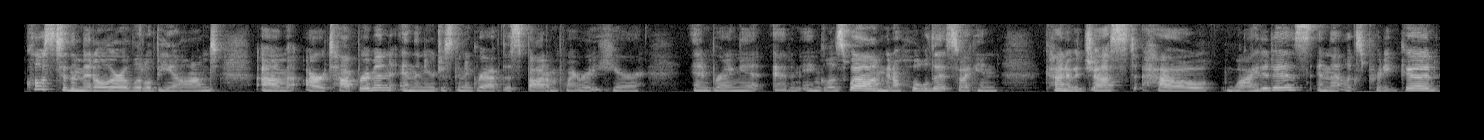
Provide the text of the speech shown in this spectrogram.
close to the middle or a little beyond um, our top ribbon. And then you're just gonna grab this bottom point right here and bring it at an angle as well. I'm gonna hold it so I can kind of adjust how wide it is and that looks pretty good.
